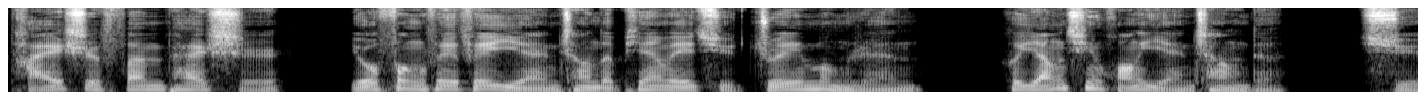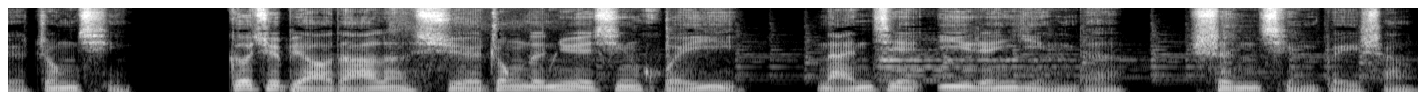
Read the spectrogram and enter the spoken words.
台式翻拍时由凤飞飞演唱的片尾曲《追梦人》和杨庆煌演唱的《雪中情》。歌曲表达了雪中的虐心回忆，难见伊人影的深情悲伤。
